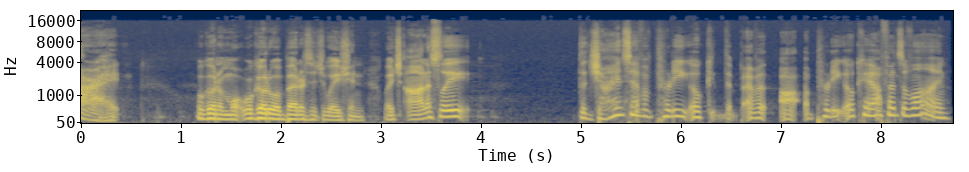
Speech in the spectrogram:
All right, we'll go to more. We'll go to a better situation. Which honestly, the Giants have a pretty okay. Have a, a pretty okay offensive line.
